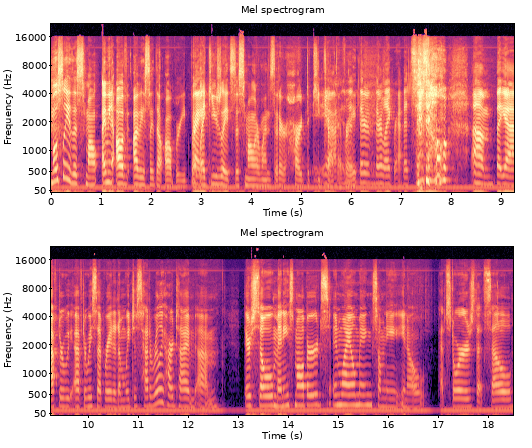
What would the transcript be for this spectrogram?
Mostly the small. I mean, obviously they'll all breed, but right. like usually it's the smaller ones that are hard to keep yeah, track of, right? They're they're like rabbits. so, um, but yeah, after we after we separated them, we just had a really hard time. Um, there's so many small birds in Wyoming. So many, you know, pet stores that sell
